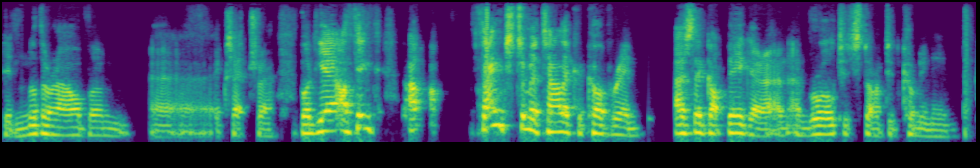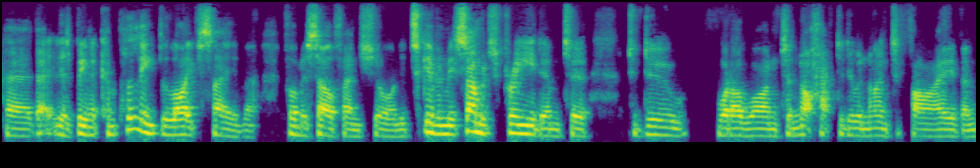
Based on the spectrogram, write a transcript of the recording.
did another album, uh, etc. But yeah, I think uh, thanks to Metallica covering as they got bigger and, and royalties started coming in, uh, that has been a complete lifesaver for myself and Sean. It's given me so much freedom to to do what I want and not have to do a nine to five and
